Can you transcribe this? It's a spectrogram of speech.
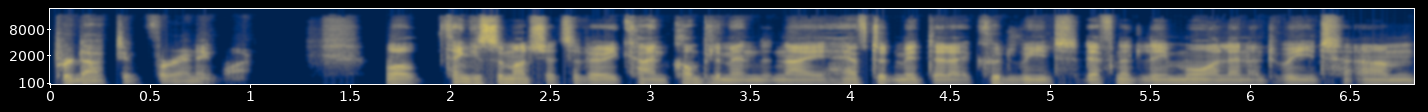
productive for anyone. Well, thank you so much. It's a very kind compliment, and I have to admit that I could read definitely more Leonard Read. Um,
